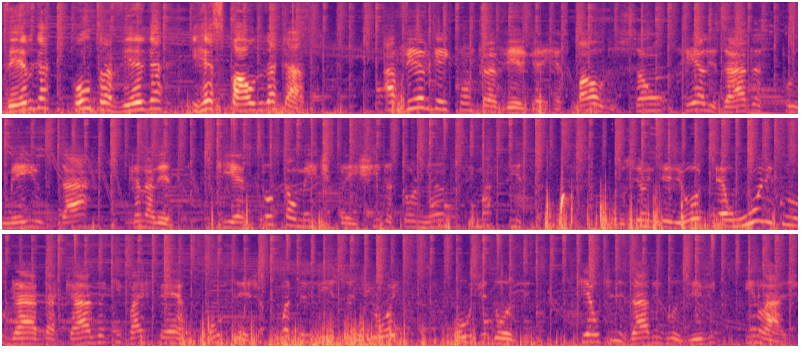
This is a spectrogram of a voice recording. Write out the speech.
verga, contra-verga e respaldo da casa. A verga e contra-verga e respaldo são realizadas por meio da canaleta, que é totalmente preenchida, tornando-se maciça. No seu interior é o único lugar da casa que vai ferro, ou seja, uma treliça de 8 ou de 12, que é utilizado inclusive em laje.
